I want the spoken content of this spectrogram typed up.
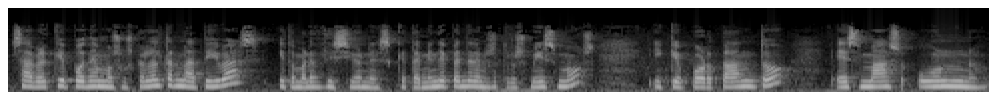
saber que podemos buscar alternativas y tomar decisiones, que también depende de nosotros mismos y que por tanto es más un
